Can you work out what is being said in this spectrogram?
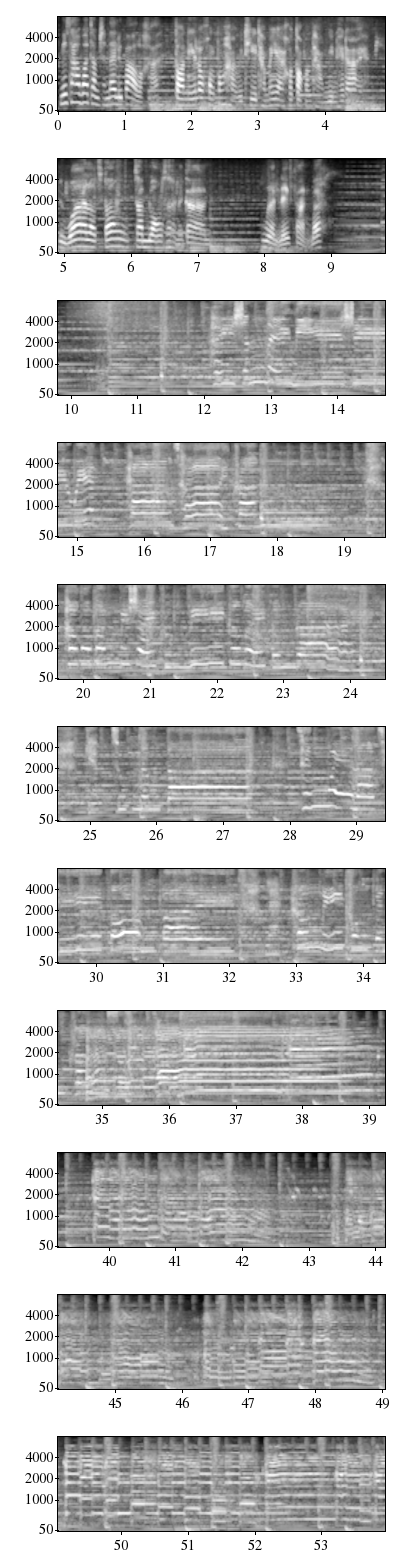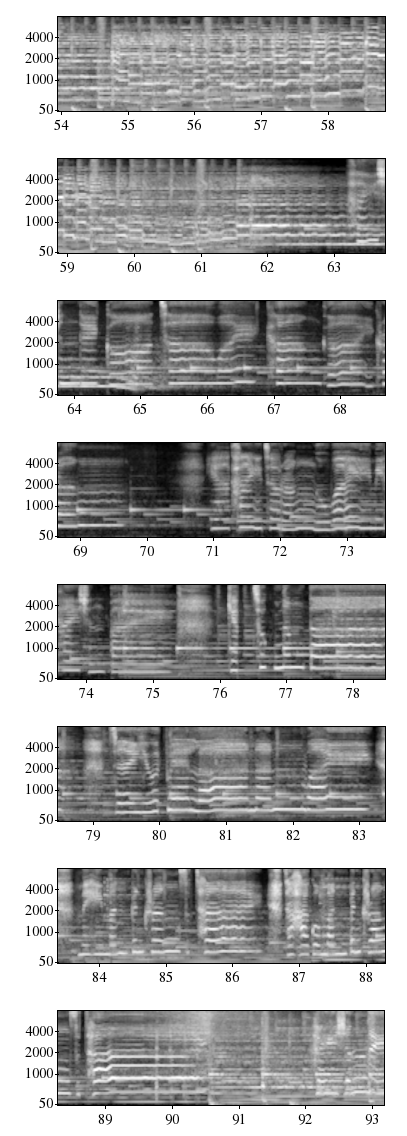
ไม่ทราบว่าจำฉันได้หรือเปล่าเหรอคะ ตอนนี้เราคงต้องหาวิธีทำให้ยายเขาตอบคำถามวินให้ได้ หรือว่าเราจะต้องจำลองสถานการณ์ เหมือนในฝันปะให้ฉันได้ ทุกน้ำตา จะหยุดเวลานั้นไว้ ไม่ให้มันเป็นครั้งสุดท้าย ถ้าหากว่ามันเป็นครั้งสุดท้าย ให้ฉันได้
